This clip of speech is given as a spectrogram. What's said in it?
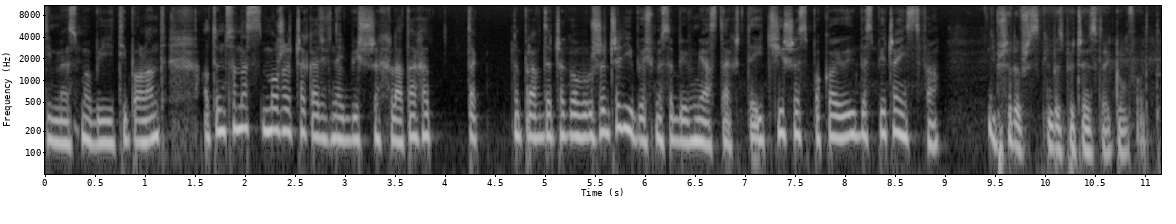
Siemens Mobility Poland, o tym, co nas może czekać w najbliższych latach, a tak naprawdę czego życzylibyśmy sobie w miastach, tej ciszy, spokoju i bezpieczeństwa. I przede wszystkim bezpieczeństwa i komfortu.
